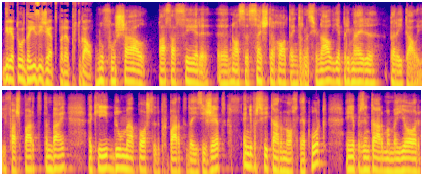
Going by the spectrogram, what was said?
diretor da EasyJet para Portugal. No Funchal passa a ser a nossa sexta rota internacional e a primeira para a Itália. E faz parte também aqui de uma aposta de, por parte da EasyJet em diversificar o nosso network, em apresentar uma maior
